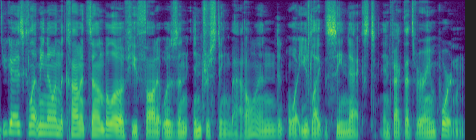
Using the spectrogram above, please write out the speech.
You guys can let me know in the comments down below if you thought it was an interesting battle and what you'd like to see next. In fact, that's very important.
